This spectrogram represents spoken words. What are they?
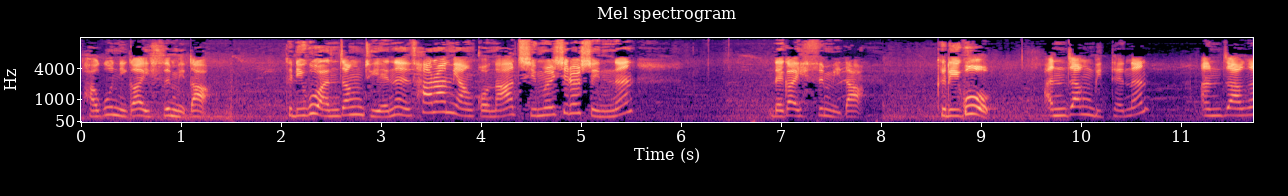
바구니가 있습니다. 그리고 안장 뒤에는 사람이 앉거나 짐을 실을 수 있는 내가 있습니다. 그리고 안장 밑에는 안장을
